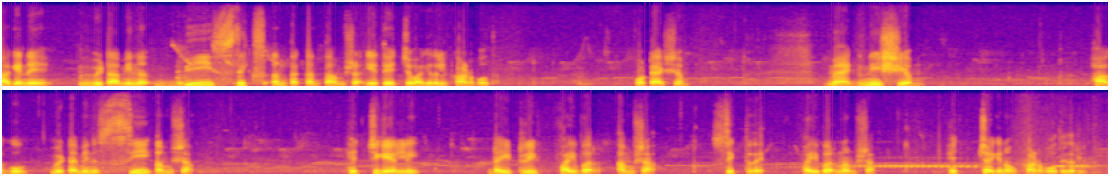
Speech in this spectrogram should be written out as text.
ಹಾಗೆಯೇ ವಿಟಮಿನ್ ಬಿ ಸಿಕ್ಸ್ ಅಂತಕ್ಕಂಥ ಅಂಶ ಯಥೇಚ್ಛವಾಗಿ ಅದರಲ್ಲಿ ಕಾಣ್ಬೋದು ಪೊಟ್ಯಾಷಿಯಂ, ಮ್ಯಾಗ್ನೀಷಿಯಂ ಹಾಗೂ ವಿಟಮಿನ್ ಸಿ ಅಂಶ ಹೆಚ್ಚಿಗೆಯಲ್ಲಿ ಡೈಟ್ರಿ ಫೈಬರ್ ಅಂಶ ಸಿಗ್ತದೆ. ಫೈಬರ್ನ ಅಂಶ ಹೆಚ್ಚಾಗಿ ನಾವು ಕಾಣ್ಬೋದು ಇದರಲ್ಲಿ.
